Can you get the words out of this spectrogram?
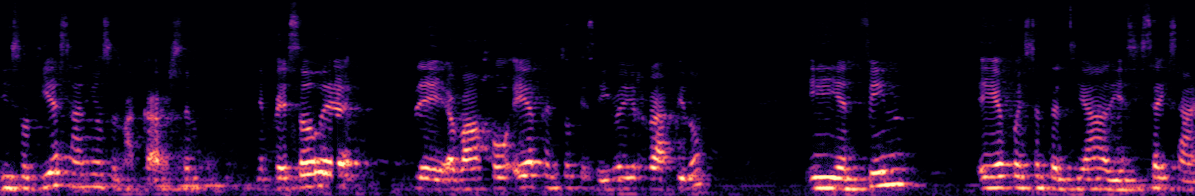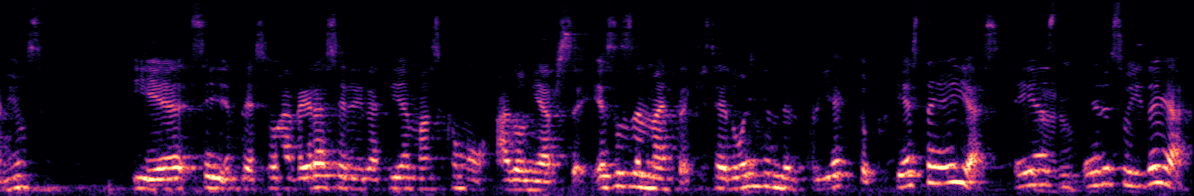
hizo 10 años en la cárcel, empezó de, de abajo, ella pensó que se iba a ir rápido. Y en fin, ella fue sentenciada a 16 años y se empezó a ver a serigrafía más como adueñarse. Eso es el meta, que se adueñen del proyecto, porque es de ellas, ellas era su idea.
